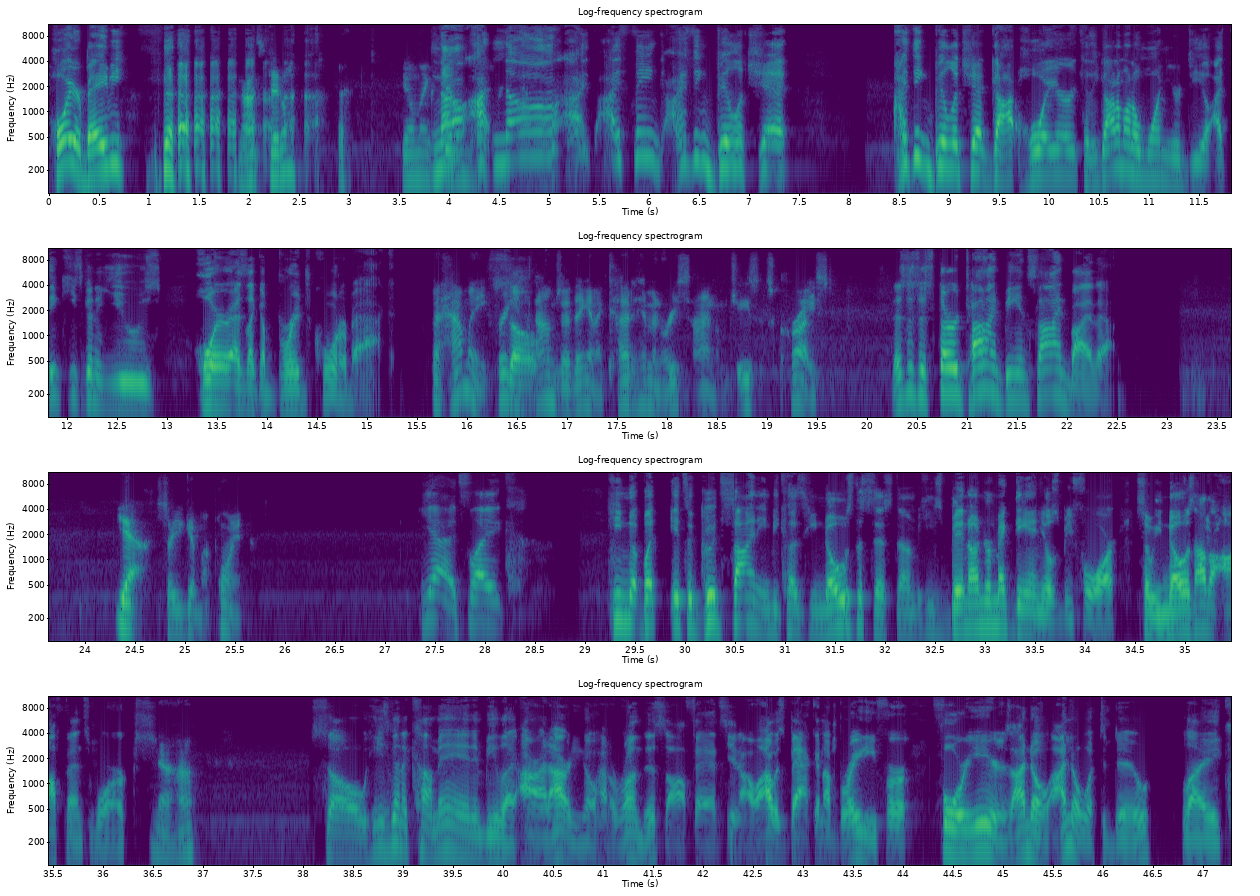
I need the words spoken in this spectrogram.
Hoyer, baby. Not Stidham. You don't think? No, I, no. I I think I think Belichick I think Belichick got Hoyer because he got him on a one year deal. I think he's going to use Hoyer as like a bridge quarterback. But how many freaking so, times are they going to cut him and re sign him? Jesus Christ. This is his third time being signed by them. Yeah, so you get my point. Yeah, it's like he know, but it's a good signing because he knows the system. He's been under McDaniels before, so he knows how the offense works. Uh huh. So he's going to come in and be like, all right, I already know how to run this offense. You know, I was backing up Brady for four years. I know I know what to do. Like,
